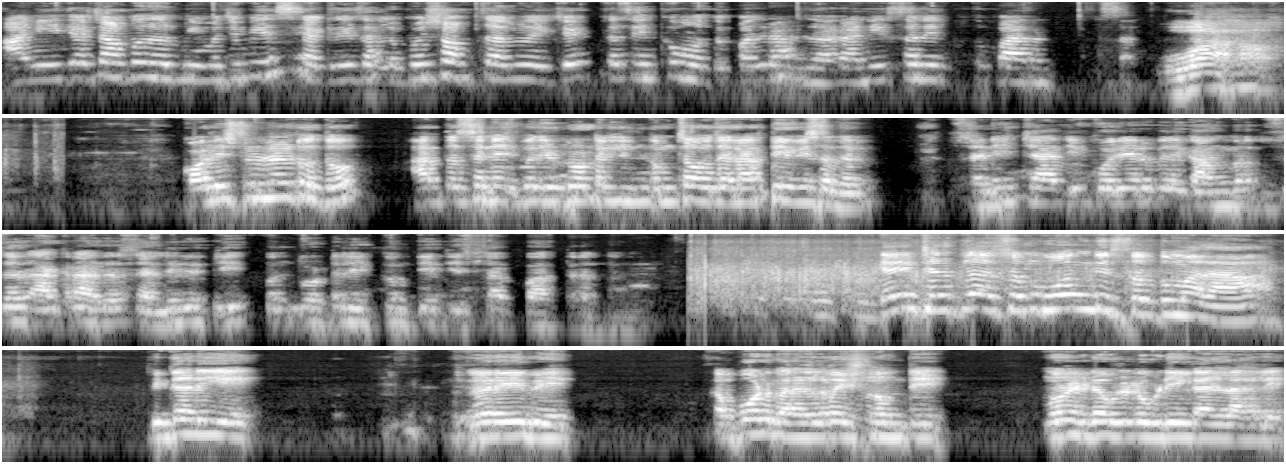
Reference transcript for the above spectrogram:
आणि त्याच्या अगोदर मी म्हणजे बीएससी अग्री झालं पण शॉप चालू व्हायचे. त्याचं इन्कम होतं पंधरा हजार आणि सनेज बारा वा! कॉलेज स्टुडंट होतो. आता सनेजमध्ये टोटल इन्कम चौदा लाख तेवीस हजार. सनेजच्या आधी कोरिअरमध्ये काम करत होतो सर अकरा हजार सॅलरी होती पण टोटल इन्कम तेहतीस लाख बहात्तर हजार. त्यांच्यातलं असं कोण दिसतं तुम्हाला? भिकारी आहे. गरीब आहे. कपोट भरायला पैसे नव्हते. म्हणून डब्ल्यू डब्ल्यू काय लागले.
